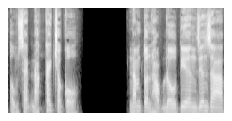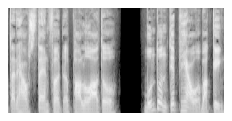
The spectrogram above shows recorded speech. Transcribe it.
ông xét đặc cách cho cô. Năm tuần học đầu tiên diễn ra tại Đại học Stanford ở Palo Alto, bốn tuần tiếp theo ở Bắc Kinh.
